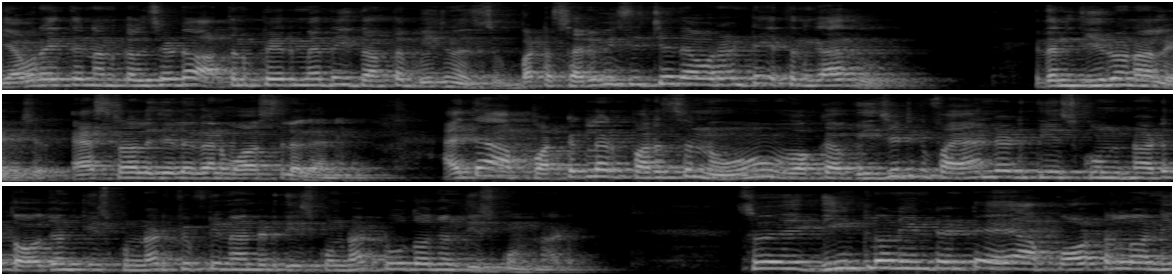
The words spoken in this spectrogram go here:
ఎవరైతే నన్ను కలిసాడో అతని పేరు మీద ఇదంతా బిజినెస్. బట్ సర్వీస్ ఇచ్చేది ఎవరంటే ఇతను కాదు. ఇతను జీరో నాలెడ్జ్. ఆస్ట్రాలజీలో కానీ వాస్తులో కానీ అయితే ఆ పర్టికులర్ పర్సన్ ఒక విజిట్కి ఫైవ్ హండ్రెడ్ తీసుకుంటున్నాడు థౌజండ్ తీసుకుంటున్నాడు ఫిఫ్టీన్ హండ్రెడ్ తీసుకుంటున్నాడు టూ థౌజండ్ తీసుకుంటున్నాడు. సో దీంట్లో ఏంటంటే ఆ పోర్టల్లోని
